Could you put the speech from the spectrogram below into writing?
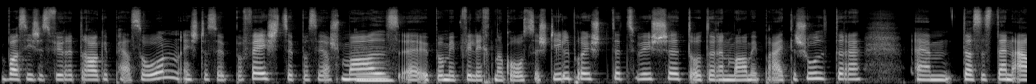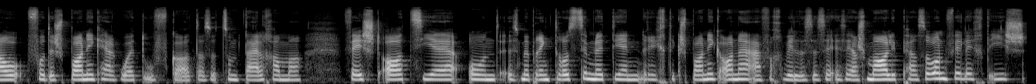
was ist es für eine Trageperson? Ist das jemand fest, jemand sehr schmales, mhm. äh, jemand mit vielleicht noch grossen Stillbrüsten dazwischen oder ein Mann mit breiten Schultern? Ähm, dass es dann auch von der Spannung her gut aufgeht. Also zum Teil kann man fest anziehen und es, man bringt trotzdem nicht die richtige Spannung an, einfach weil es eine sehr, sehr schmale Person vielleicht ist.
